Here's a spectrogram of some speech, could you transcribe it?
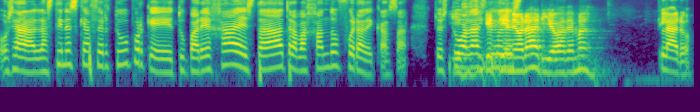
o sea, las tienes que hacer tú porque tu pareja está trabajando fuera de casa. Entonces tú a sí que tiene horario, además. Claro,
